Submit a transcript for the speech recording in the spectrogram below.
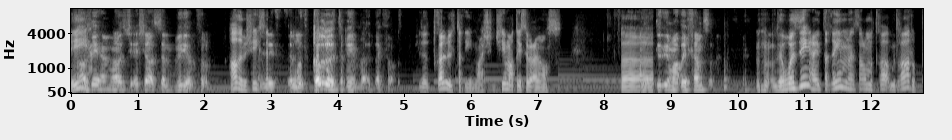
اي هم الشيء- أشياء سلبية بالفيلم هذا شيء سيء اللي, تقلل التقييم بعد أكثر. تقلل التقييم عشان شيء معطيه سبعة ونص ف أنا تدري معطيه خمسة. هو زين يعني تقييمنا صار متغ- متغارب.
